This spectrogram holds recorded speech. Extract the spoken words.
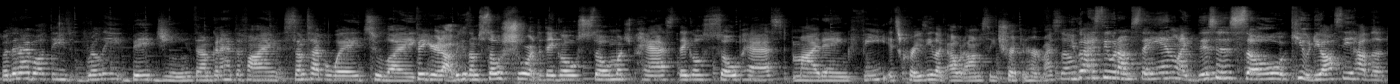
But then I bought these really big jeans and I'm gonna have to find some type of way to like figure it out because I'm so short that they go so much past, they go so past my dang feet. It's crazy. Like I would honestly trip and hurt myself. You guys see what I'm saying? Like this is so cute. Do y'all see how the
